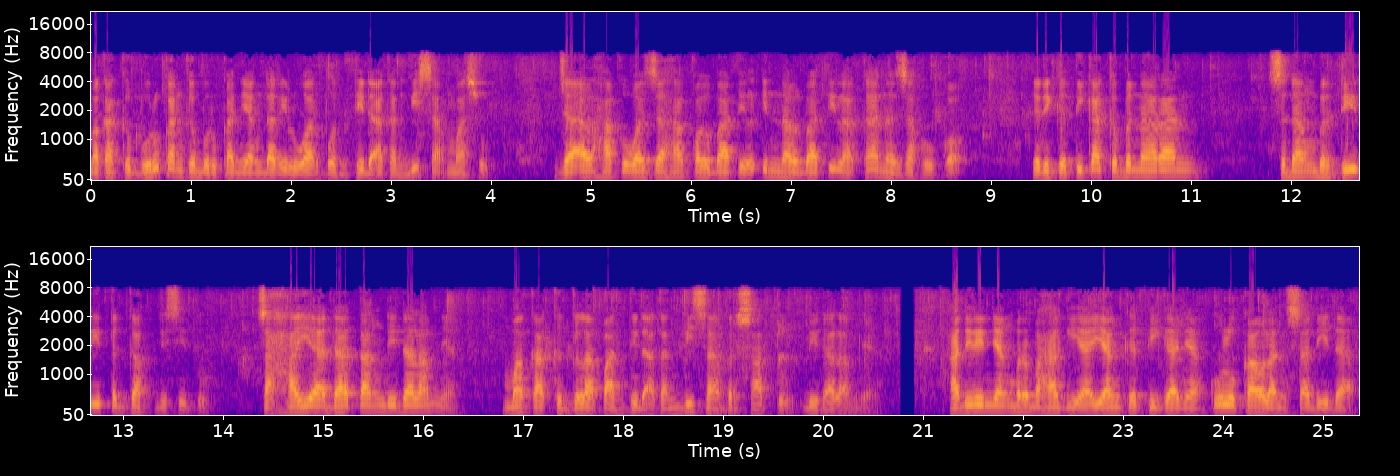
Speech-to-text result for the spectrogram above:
maka keburukan-keburukan yang dari luar pun tidak akan bisa masuk. Ja'al haku wa zahaqal batil innal batila kana zahuqa. Jadi ketika kebenaran sedang berdiri tegak di situ, cahaya datang di dalamnya, maka kegelapan tidak akan bisa bersatu di dalamnya. Hadirin yang berbahagia, yang ketiganya kulu kaulan sadida,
